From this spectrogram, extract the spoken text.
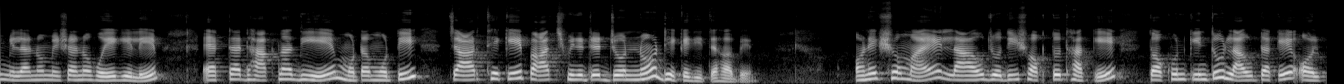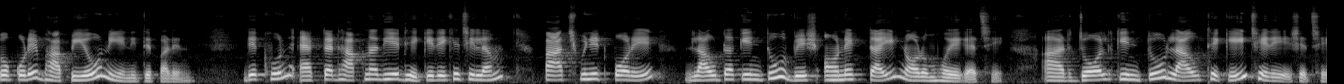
মেলানো মেশানো হয়ে গেলে একটা ঢাকনা দিয়ে মোটামুটি চার থেকে পাঁচ মিনিটের জন্য ঢেকে দিতে হবে। অনেক সময় লাউ যদি শক্ত থাকে, তখন কিন্তু লাউটাকে অল্প করে ভাপিয়েও নিয়ে নিতে পারেন। দেখুন, একটা ঢাকনা দিয়ে ঢেকে রেখেছিলাম। পাঁচ মিনিট পরে লাউটা কিন্তু বেশ অনেকটাই নরম হয়ে গেছে। আর জল কিন্তু লাউ থেকেই ছেড়ে এসেছে।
